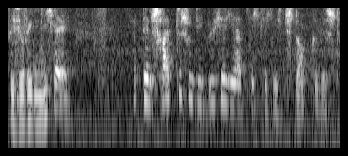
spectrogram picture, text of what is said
Wieso wegen Michael? Ich habe den Schreibtisch und die Bücher hier absichtlich nicht Staub gewischt.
